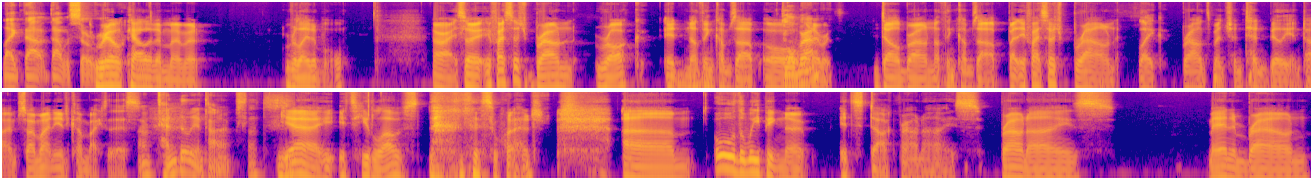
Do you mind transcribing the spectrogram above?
Like that. That was so real. Real Kaladin moment. Relatable. All right. So if I search brown rock, it nothing comes up or brown? whatever. it's- Dull brown, nothing comes up. But if I search brown, like brown's mentioned 10 billion times. So I might need to come back to this. Oh, 10 billion times. That's Yeah, he- it's he loves this word. Um, oh, the weeping note. It's dark brown eyes. Brown eyes. Man in brown.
